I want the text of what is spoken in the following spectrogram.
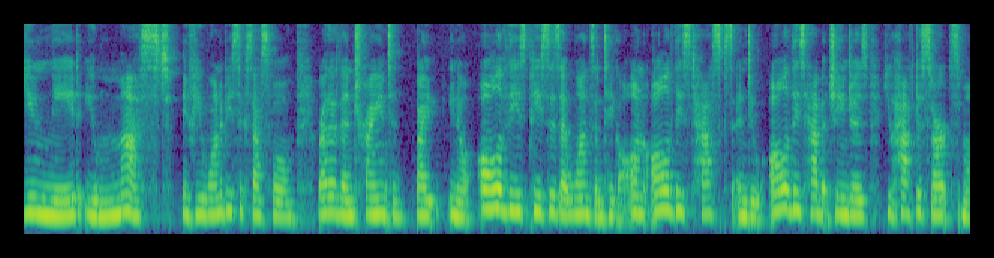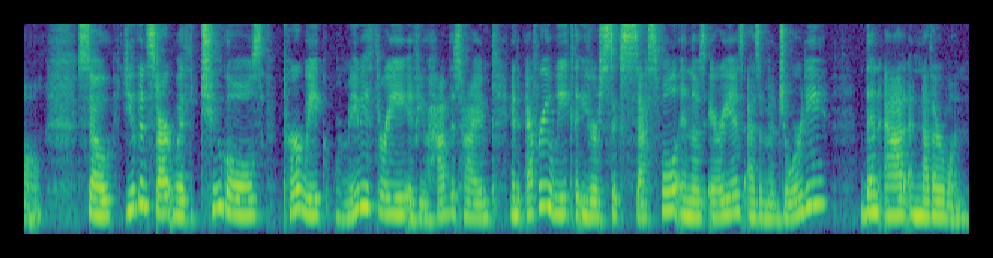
you need you must if you want to be successful rather than trying to bite you know all of these pieces at once and take on all of these tasks and do all of these habit changes you have to start small. So you can start with two goals per week or maybe 3 if you have the time and every week that you're successful in those areas as a majority then add another one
